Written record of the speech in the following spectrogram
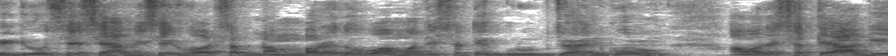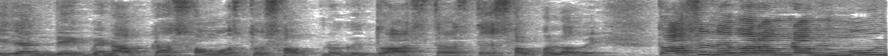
ভিডিও শেষে আমি সেই হোয়াটসঅ্যাপ নাম্বারও দেবো, আমাদের সাথে গ্রুপ জয়েন করুন, আমাদের সাথে আগিয়ে যান, দেখবেন আপনার সমস্ত স্বপ্ন কিন্তু আস্তে আস্তে সফল হবে। তো আসুন, এবার আমরা মূল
